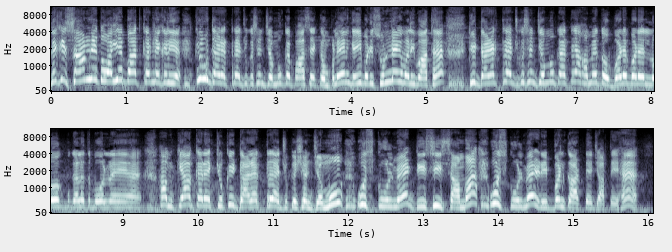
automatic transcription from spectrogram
लेकिन सामने तो आइए बात करने के लिए। क्यों डायरेक्टर एजुकेशन जम्मू के पास एक कंप्लेन गई? बड़ी सुनने वाली बात है कि डायरेक्टर एजुकेशन जम्मू कहते हैं, हमें तो बड़े बड़े लोग गलत बोल रहे हैं। हम क्या करें? क्योंकि डायरेक्टर एजुकेशन जम्मू उस स्कूल में डीसी सांबा उस स्कूल में रिबन काटने जाते हैं।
